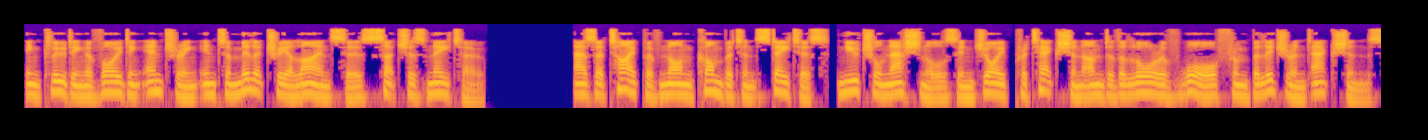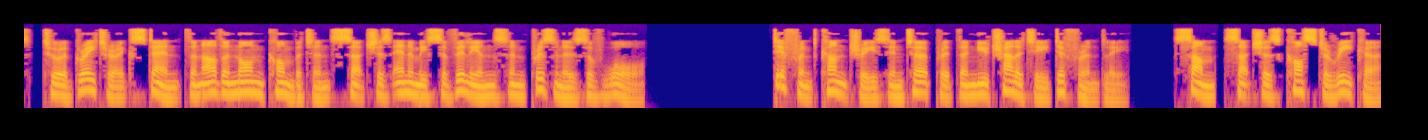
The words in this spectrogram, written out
including avoiding entering into military alliances such as NATO. As a type of non-combatant status, neutral nationals enjoy protection under the law of war from belligerent actions, to a greater extent than other non-combatants such as enemy civilians and prisoners of war. Different countries interpret their neutrality differently. Some, such as Costa Rica,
